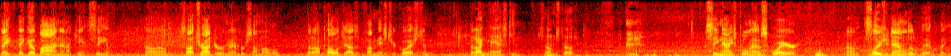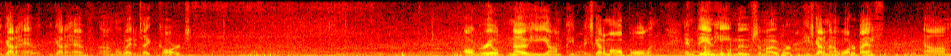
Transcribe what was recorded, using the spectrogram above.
they, they go by and then I can't see them. Um, so I tried to remember some of them, but I apologize if I missed your question. But I can ask him some stuff. see, now he's pulling out a square. Um, it slows you down a little bit, but you got to have it. You got to have um, a way to take cards. All grilled? No, he um he he's got them all boiling, and then he moves them over. He's got them in a water bath, um,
